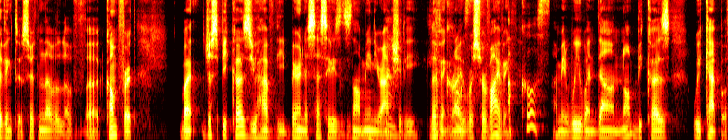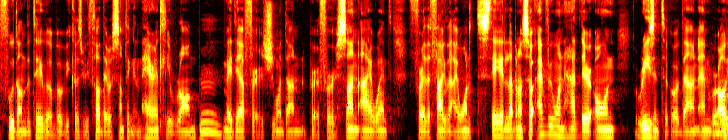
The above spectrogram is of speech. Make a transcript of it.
living to a certain level of uh, comfort. But just because you have the bare necessities does not mean you're actually living, right? We're surviving. Of course. I mean, we went down not because we can't put food on the table, but because we thought there was something inherently wrong. Media for she went down for, for her son. I went for the fact that I wanted to stay in Lebanon. So everyone had their own reason to go down, and we're all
